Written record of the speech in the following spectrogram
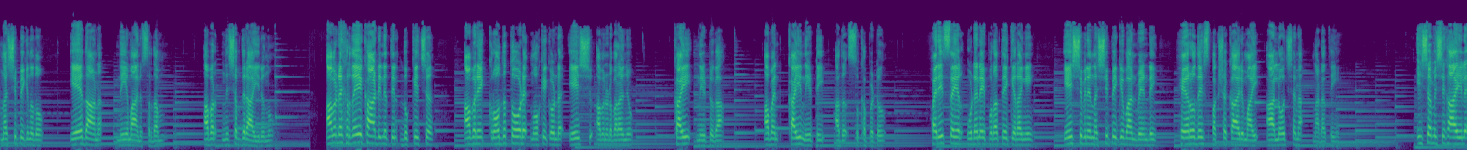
നശിപ്പിക്കുന്നതോ ഏതാണ് നിയമാനുസൃതം? അവർ നിശബ്ദരായിരുന്നു. അവരുടെ ഹൃദയകാഠിന്യത്തിൽ ദുഃഖിച്ച് അവരെ ക്രോധത്തോടെ നോക്കിക്കൊണ്ട് യേശു അവനോട് പറഞ്ഞു കൈ നീട്ടുക. അവൻ കൈ നീട്ടി അത് സുഖപ്പെട്ടു. ഫരീസയർ ഉടനെ പുറത്തേക്കിറങ്ങി യേശുവിനെ നശിപ്പിക്കുവാൻ വേണ്ടി ഹെറോദേസ് പക്ഷക്കാരുമായി ആലോചന നടത്തി. ഈശമിശിഹായിലെ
